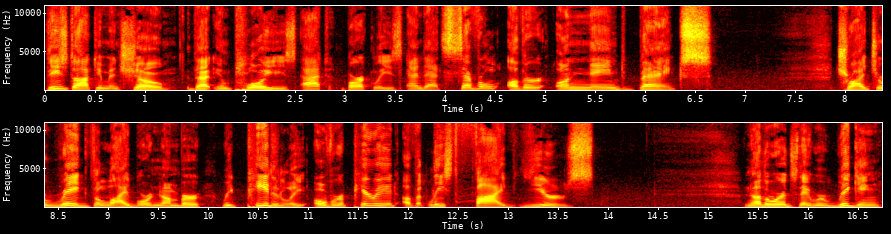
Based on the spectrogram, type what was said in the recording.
These documents show that employees at Barclays and at several other unnamed banks tried to rig the LIBOR number repeatedly over a period of at least five years. In other words, they were rigging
